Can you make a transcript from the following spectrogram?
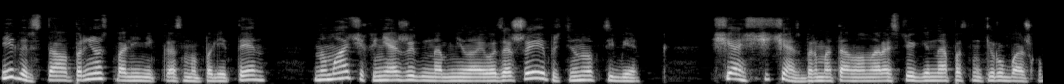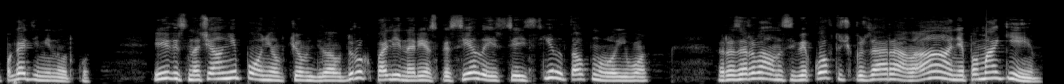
Игорь встал, принес Полине космополитен, но мальчика неожиданно обняла его за шею и притянула к себе. «Сейчас, сейчас!» — бормотала она, расстегивая на рубашку. «Погоди минутку!» Игорь сначала не понял, в чем дело. Вдруг Полина резко села и всей силы толкнула его. Разорвал на себе кофточку, заорала «Аня, помоги!»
